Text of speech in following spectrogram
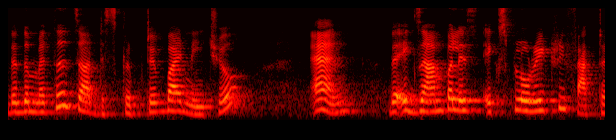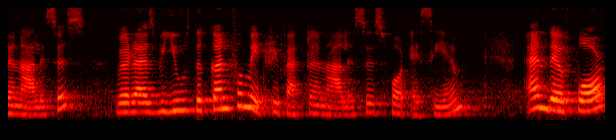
that the methods are descriptive by nature and the example is exploratory factor analysis whereas we use the confirmatory factor analysis for SEM and therefore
